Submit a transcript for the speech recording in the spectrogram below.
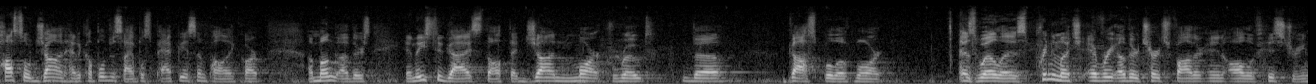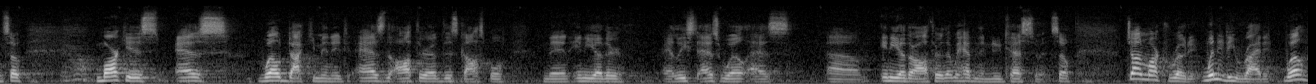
Apostle John had a couple of disciples, Papias and Polycarp, among others, and these two guys thought that John Mark wrote the Gospel of Mark, as well as pretty much every other church father in all of history. And so Mark is as well documented as the author of this Gospel than any other, at least as well as um, any other author that we have in the New Testament. So John Mark wrote it. When did he write it? Well,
